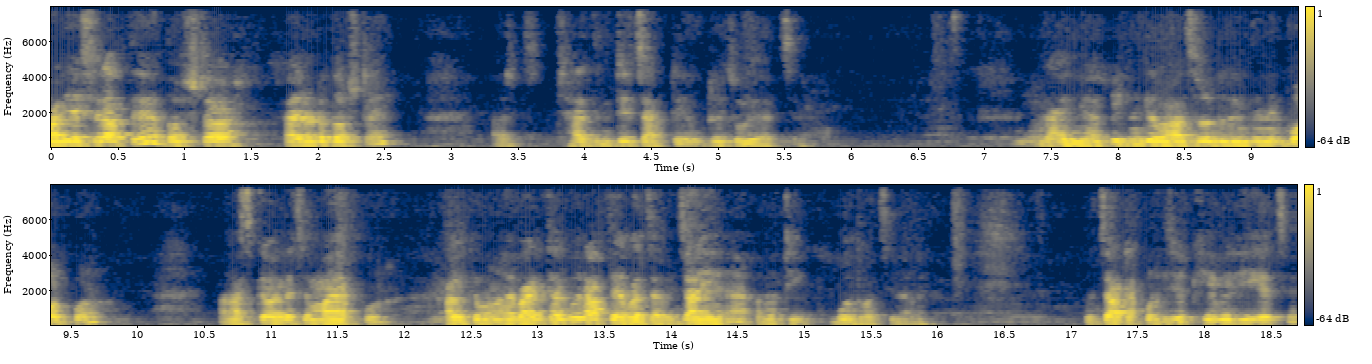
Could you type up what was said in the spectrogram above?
বাড়ি আসে রাতে দশটা সাড়ে নটা দশটায়, আর সাড়ে তিনটে, চারটে উঠে চলে যাচ্ছে। যাইনি আর পিকনিকে ভাড়া ছিল দুদিন, তিন দিন পর পর। আজকে আবার গেছে মায়াপুর। কালকে মনে হয় বাড়ি থাকবে, রাতে আবার যাবে। জানি না এখনও ঠিক বলতে পারছি না আমি। তো চাটা করে দিয়েছে খেয়ে বেরিয়ে গেছে।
